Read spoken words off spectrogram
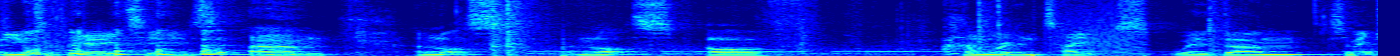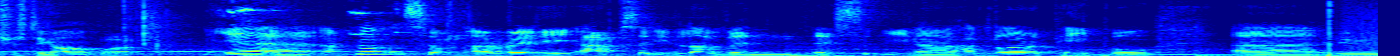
beautifully 80s, um, and lots and lots of handwritten tapes with um, some interesting artwork. Yeah, I've got some that I really absolutely love in this. You know, I had a lot of people uh, who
